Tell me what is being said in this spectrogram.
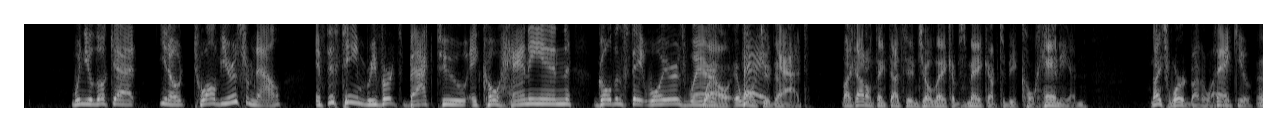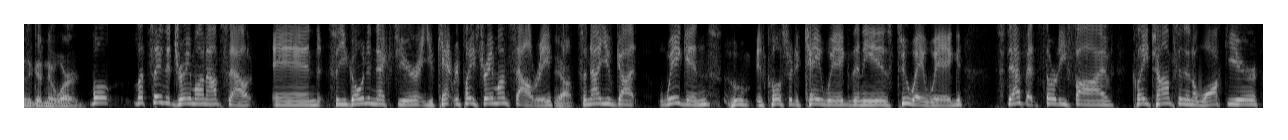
when you look at, you know, 12 years from now, if this team reverts back to a Cohanian Golden State Warriors where Well, it won't hey, do that. Like, I don't think that's in Joe Lacob's makeup to be Cohanian. Nice word, by the way. Thank you. That's a good new word. Well, let's say that Draymond opts out, and so you go into next year, and you can't replace Draymond's salary. Yeah. So now you've got Wiggins, who is closer to K Wig than he is two way Wig. Steph at 35, Klay Thompson in a walk year,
